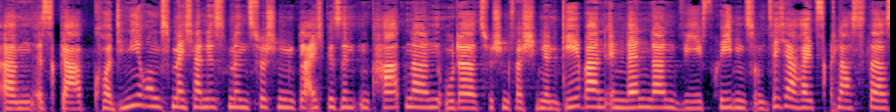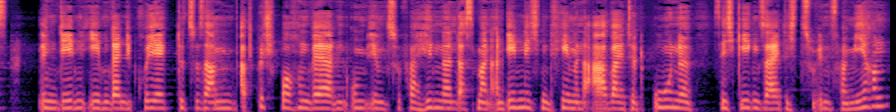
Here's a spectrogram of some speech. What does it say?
Ähm, es gab Koordinierungsmechanismen zwischen gleichgesinnten Partnern oder zwischen verschiedenen Gebern in Ländern wie Friedens- und Sicherheitsclusters, in denen eben dann die Projekte zusammen abgesprochen werden, um eben zu verhindern, dass man an ähnlichen Themen arbeitet, ohne sich gegenseitig zu informieren.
